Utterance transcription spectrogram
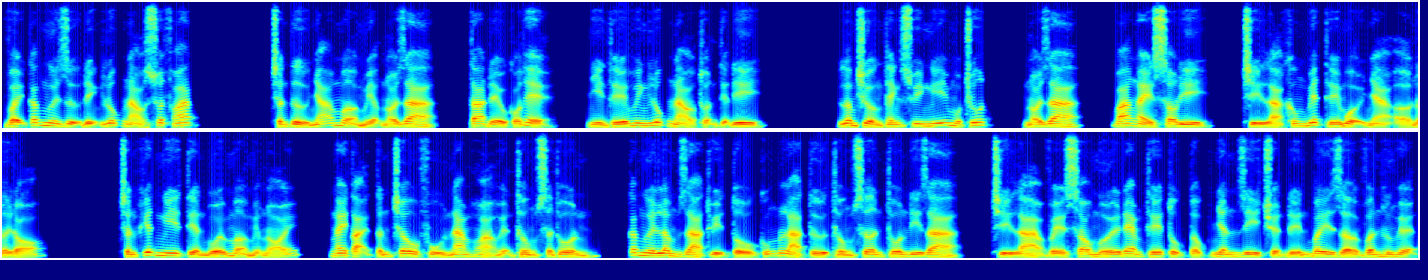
Vậy các ngươi dự định lúc nào xuất phát? Trần tử nhã mở miệng nói ra, ta đều có thể, nhìn thế minh lúc nào thuận tiện đi. Lâm trường thanh suy nghĩ một chút, nói ra, ba ngày sau đi, chỉ là không biết thế mọi nhà ở nơi đó. Trần khiết nghi tiền bối mở miệng nói, ngay tại tấn châu phủ nam hòa huyện thông sơn thôn, các ngươi lâm già thủy tổ cũng là từ thông sơn thôn đi ra, chỉ là về sau mới đem thế tục tộc nhân di chuyển đến bây giờ vân hương huyện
